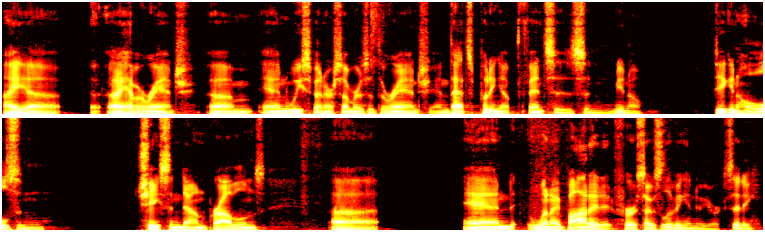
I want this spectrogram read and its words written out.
I uh, I have a ranch, um, and we spend our summers at the ranch, and that's putting up fences and you know digging holes and chasing down problems. Uh, and when I bought it at first, I was living in New York City,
